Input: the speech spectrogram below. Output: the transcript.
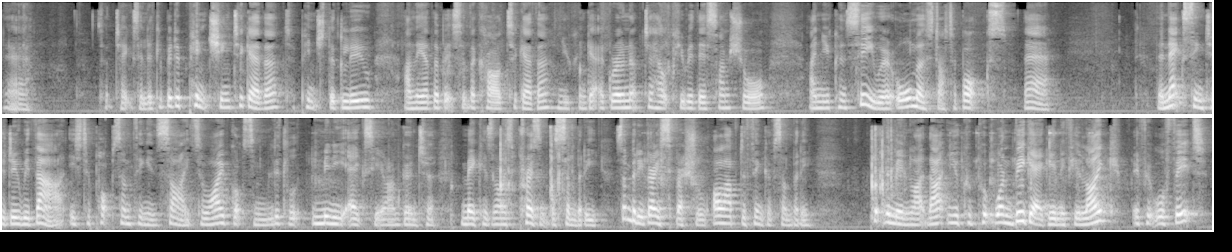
There. So it takes a little bit of pinching together to pinch the glue and the other bits of the card together. And you can get a grown-up to help you with this, I'm sure. And you can see we're almost at a box there. The next thing to do with that is to pop something inside. So I've got some little mini eggs here. I'm going to make as a nice present for somebody, somebody very special. I'll have to think of somebody. Put them in like that. You could put one big egg in if you like, if it will fit.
